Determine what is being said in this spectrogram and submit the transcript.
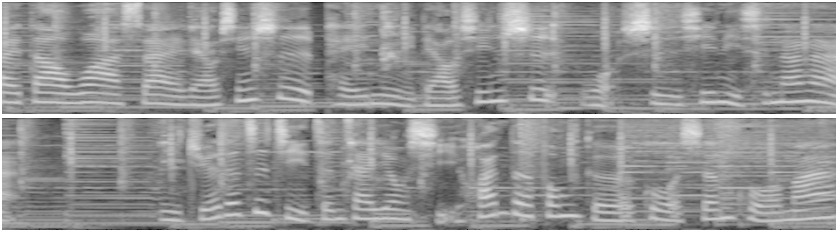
来到哇塞，聊心事，陪你聊心事。我是心理师娜娜。你觉得自己正在用喜欢的风格过生活吗？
